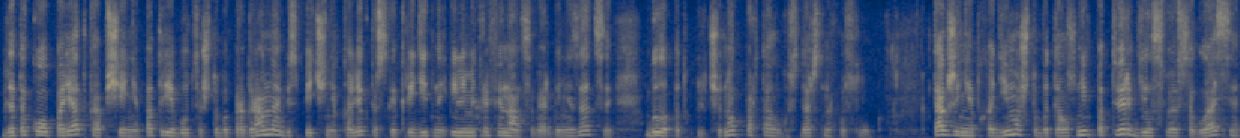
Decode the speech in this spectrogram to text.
Для такого порядка общения потребуется, чтобы программное обеспечение коллекторской, кредитной или микрофинансовой организации было подключено к порталу государственных услуг. Также необходимо, чтобы должник подтвердил свое согласие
